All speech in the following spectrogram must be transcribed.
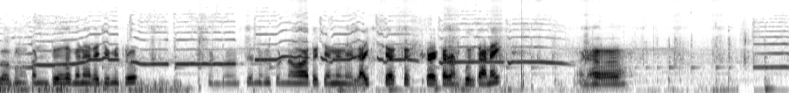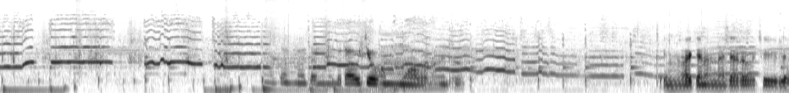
બ્લોગમાં કન્ટેનર બના રહેજો મિત્રો. ચેનલ પર નવા હોય તો ચેનલને લાઈક શેર સબસ્ક્રાઈબ કરવાનું ભૂલતા નહીં. અને તમને છું ત્રણ વાગ્યાનો નજારો છે એટલે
